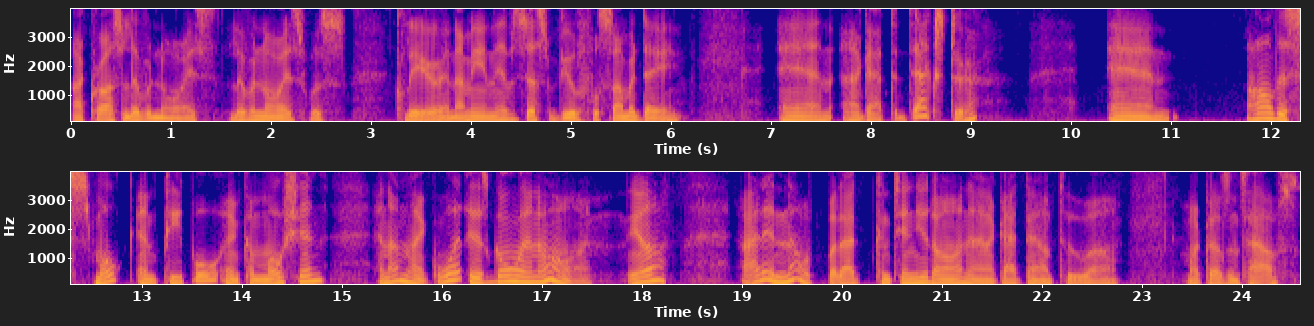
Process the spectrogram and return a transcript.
I crossed Livernois. Livernois was clear, and I mean, it was just a beautiful summer day. And I got to Dexter, and all this smoke and people and commotion and I'm like, what is going on? You know, I didn't know, but I continued on and I got down to uh, my cousin's house.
